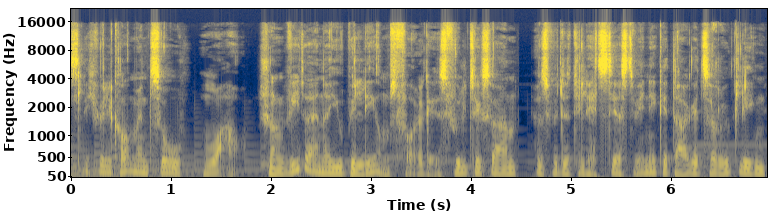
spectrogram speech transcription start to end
Herzlich willkommen zu, wow, schon wieder einer Jubiläumsfolge. Es fühlt sich so an, als würde die letzte erst wenige Tage zurückliegen,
